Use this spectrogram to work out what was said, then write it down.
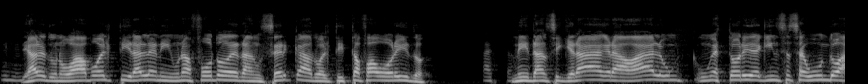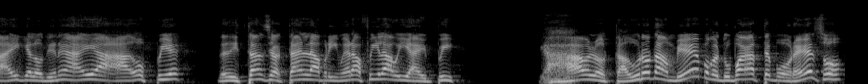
diablo, tú no vas a poder tirarle ni una foto de tan cerca a tu artista favorito. Exacto. Ni tan siquiera grabar un, un story de 15 segundos ahí, que lo tienes ahí a, a dos pies de distancia. Está en la primera fila VIP. Diablo, está duro también, porque tú pagaste por eso.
